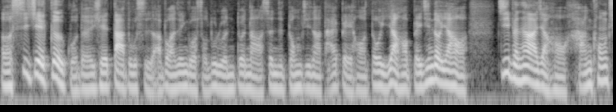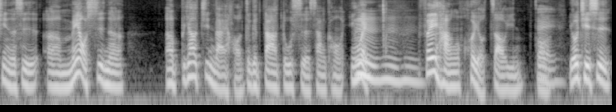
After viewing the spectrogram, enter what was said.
呃，世界各国的一些大都市啊，不管是英国首都伦敦啊，甚至东京啊、台北哈都一样哈，北京都一样哈。基本上来讲哈，航空器呢是呃没有事呢。呃，不要进来哈，这个大都市的上空，因为飞航会有噪音，对，尤其是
